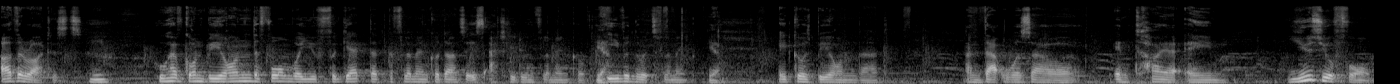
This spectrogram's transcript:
other artists Mm. Who have gone beyond the form where you forget that the flamenco dancer is actually doing flamenco, Yeah. even though it's flamenco. Yeah. It goes beyond that. And that was our entire aim. Use your form,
